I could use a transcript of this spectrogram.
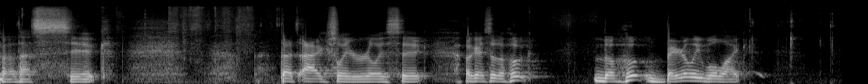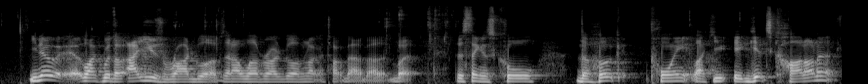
Oh, that's sick. That's actually really sick. Okay, so the hook, the hook barely will like, you know, like with a, I use rod gloves and I love rod gloves. I'm not gonna talk bad about it, but this thing is cool. The hook point, like you, it gets caught on it.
